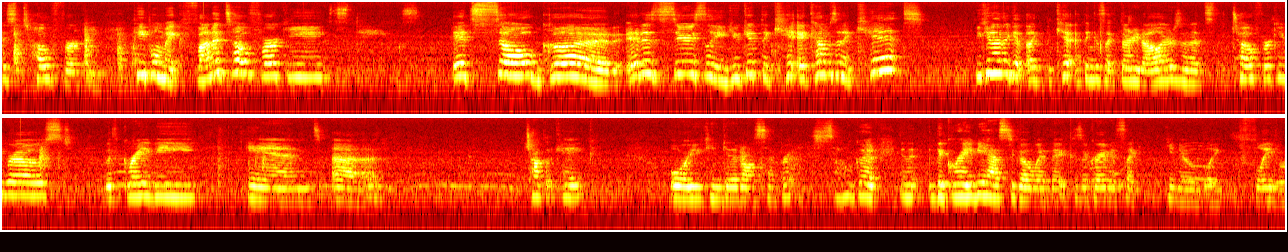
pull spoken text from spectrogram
is tofurkey. People make fun of tofurkey. It's so good. It is seriously. You get the kit. It comes in a kit. You can either get like the kit. I think it's like thirty dollars, and it's tofurkey roast with gravy and uh, chocolate cake, or you can get it all separate. It's so good, and the gravy has to go with it because the gravy is like you know like flavor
